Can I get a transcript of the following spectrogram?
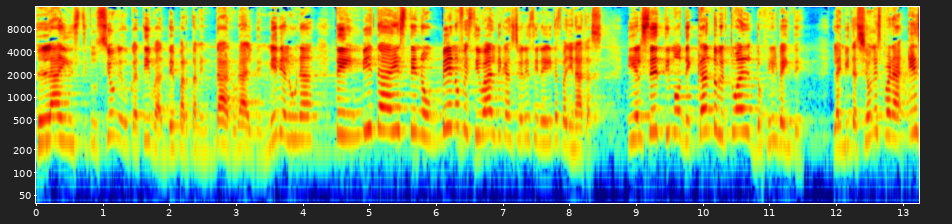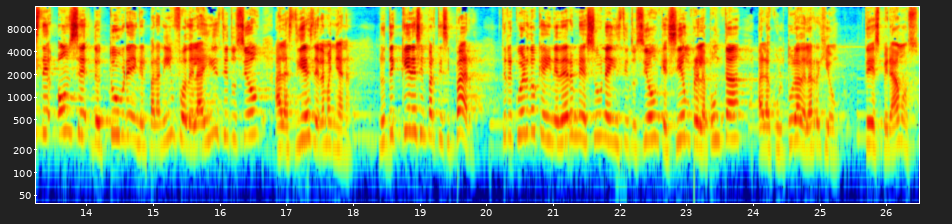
La institución educativa departamental rural de Media Luna te invita a este noveno Festival de Canciones Inéditas Vallenatas y el séptimo de Canto Virtual 2020. La invitación es para este 11 de octubre en el Paraninfo de la institución a las 10 de la mañana. No te quedes sin participar. Te recuerdo que INEDERME es una institución que siempre le apunta a la cultura de la región. Te esperamos.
